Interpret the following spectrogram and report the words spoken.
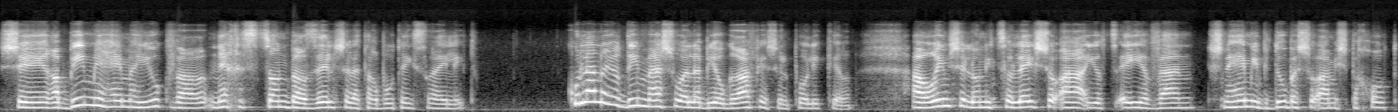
שרבים מהם היו כבר נכס צאן ברזל של התרבות הישראלית. כולנו יודעים משהו על הביוגרפיה של פוליקר. ההורים שלו ניצולי שואה יוצאי יוון, שניהם איבדו בשואה משפחות.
